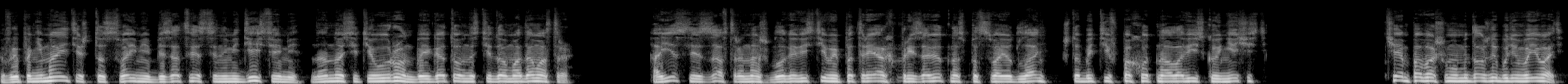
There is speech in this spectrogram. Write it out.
Вы понимаете, что своими безответственными действиями наносите урон боеготовности дома Адамастра? А если завтра наш благовестивый патриарх призовет нас под свою длань, чтобы идти в поход на Алавийскую нечисть? Чем, по-вашему, мы должны будем воевать?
